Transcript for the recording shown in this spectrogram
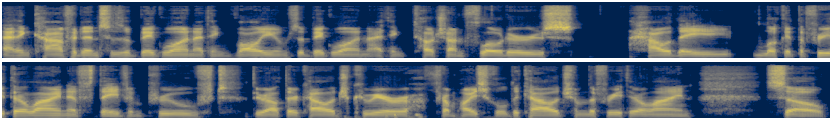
I think confidence is a big one. I think volume's a big one. I think touch on floaters how they look at the free throw line, if they've improved throughout their college career mm-hmm. from high school to college from the free throw line. So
